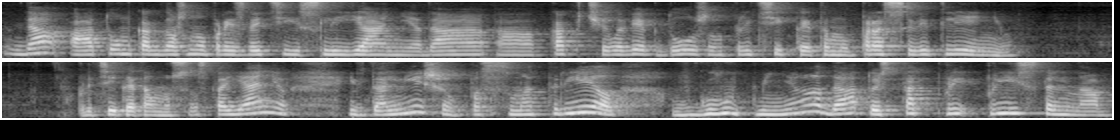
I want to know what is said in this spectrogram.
да, о том, как должно произойти слияние, да, а как человек должен прийти к этому просветлению прийти к этому состоянию и в дальнейшем посмотрел вглубь меня, да, то есть так при, пристально,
